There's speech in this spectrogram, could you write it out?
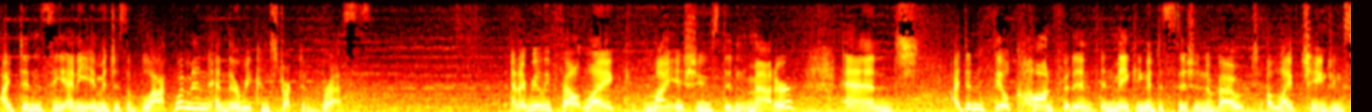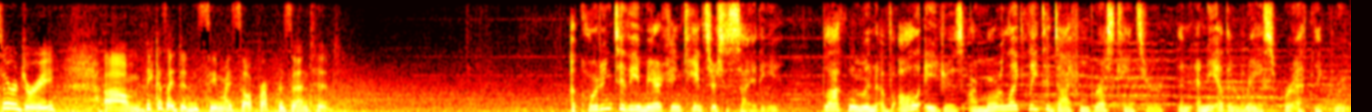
I didn't see any images of black women and their reconstructed breasts. And I really felt like my issues didn't matter and I didn't feel confident in making a decision about a life changing surgery um, because I didn't see myself represented. According to the American Cancer Society, black women of all ages are more likely to die from breast cancer than any other race or ethnic group.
